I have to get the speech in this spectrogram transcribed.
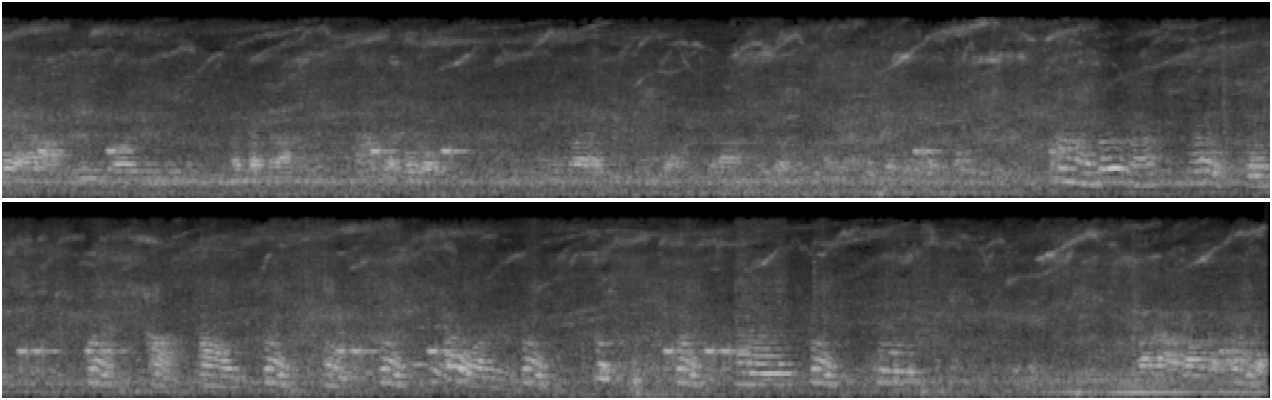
Yeah, it's all good. It's all good. It's all good. Thank you. すいません、ここは5、6、6、9、2。また、ありがとうございま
